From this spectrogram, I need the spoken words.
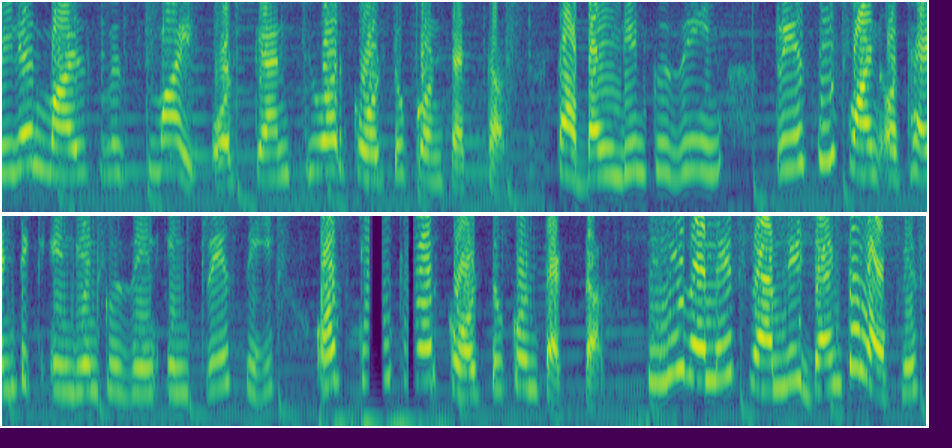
Million Miles with Smile or scan QR code to contact us. Taba Indian Cuisine, Tracy Fine Authentic Indian Cuisine in Tracy or scan QR code to contact us. Simi Valley Family Dental Office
